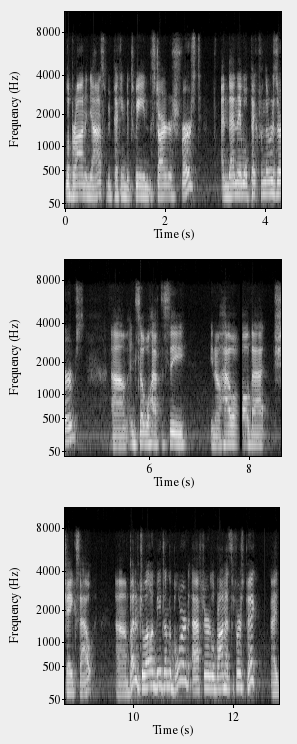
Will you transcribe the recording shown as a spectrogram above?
LeBron and Giannis will be picking between the starters first, and then they will pick from the reserves. Um, and so we'll have to see, you know, how all that shakes out. Um, but if Joel Embiid's on the board after LeBron has the first pick, I,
